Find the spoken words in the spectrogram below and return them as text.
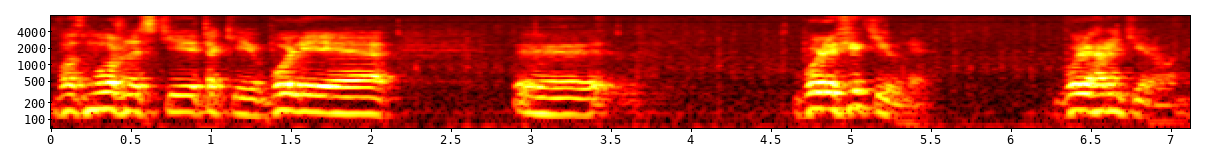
возможности такие более, э, более эффективные, более гарантированные.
